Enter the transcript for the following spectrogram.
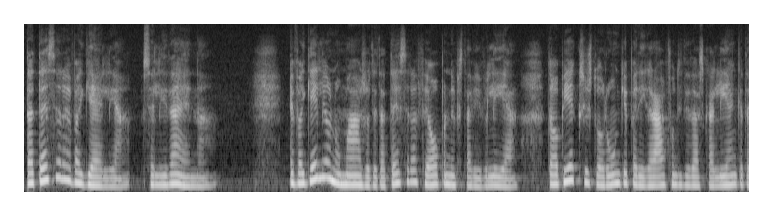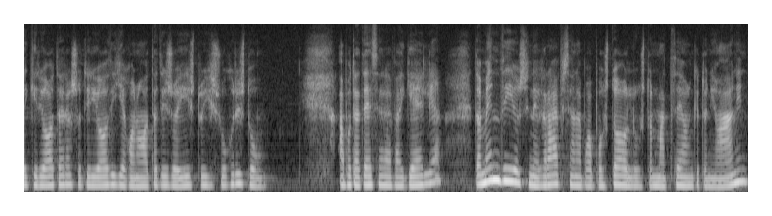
Τα τέσσερα Ευαγγέλια, σελίδα 1 Ευαγγέλια ονομάζονται τα τέσσερα θεόπνευστα βιβλία, τα οποία εξιστορούν και περιγράφουν τη διδασκαλία και τα κυριότερα σωτηριώδη γεγονότα της ζωής του Ιησού Χριστού. Από τα τέσσερα Ευαγγέλια, τα μεν δύο συνεγράφησαν από Αποστόλους των Ματθαίων και των Ιωάννην,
